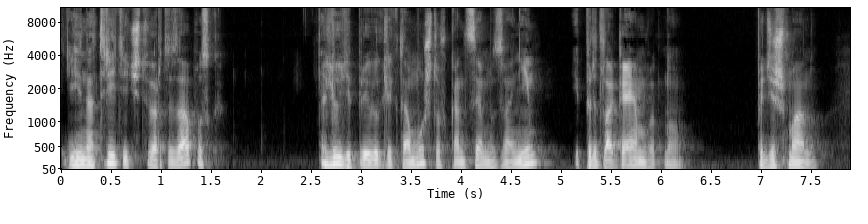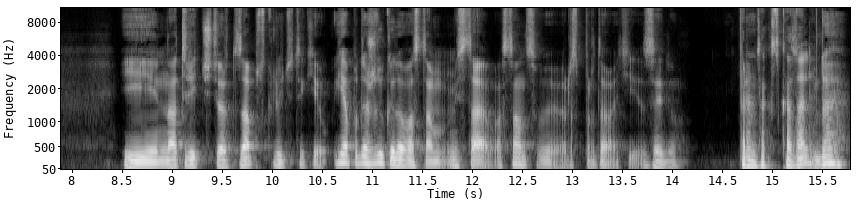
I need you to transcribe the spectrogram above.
И на третий, четвертый запуск люди привыкли к тому, что в конце мы звоним и предлагаем вот, ну, по дешману. И на третий, четвертый запуск люди такие, я подожду, когда у вас там места останутся, вы распродавать и зайду. Прям так сказали? Да.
